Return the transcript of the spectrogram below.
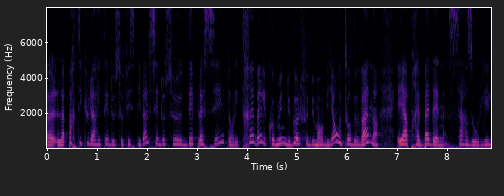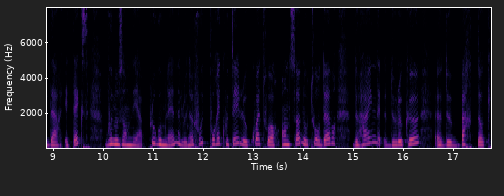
euh, la particularité de ce festival, c'est de se déplacer dans les très belles communes du Golfe du Morbihan autour de Vannes. Et après Baden, Sarzeau, Lildar et Tex, vous nous emmenez à Plougumlen le 9 août pour écouter le Quatuor Hanson autour d'œuvres de Hind, de Leke, euh, de Bartok.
